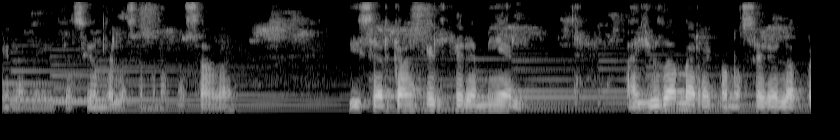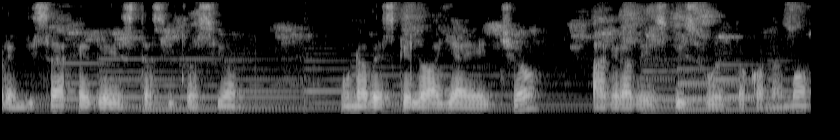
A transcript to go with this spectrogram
en la meditación de la semana pasada. Dice Arcángel Jeremiel, ayúdame a reconocer el aprendizaje de esta situación. Una vez que lo haya hecho, agradezco y suelto con amor.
